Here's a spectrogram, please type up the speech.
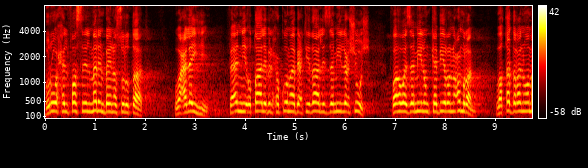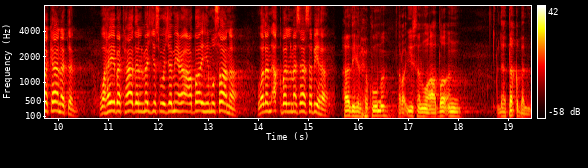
بروح الفصل المرن بين السلطات. وعليه فإني أطالب الحكومة باعتذار للزميل العشوش فهو زميل كبير عمرا وقدرا ومكانة وهيبة هذا المجلس وجميع أعضائه مصانه ولن أقبل المساس بها. هذه الحكومة رئيسا وأعضاء لا تقبل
